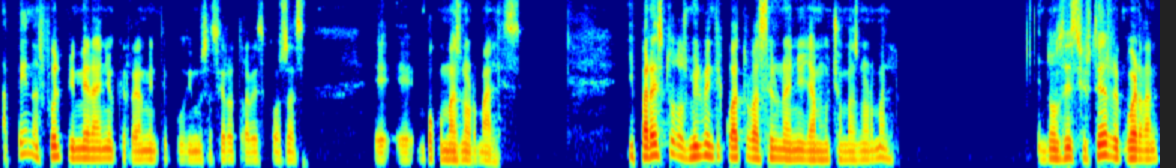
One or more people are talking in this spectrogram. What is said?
apenas fue el primer año que realmente pudimos hacer otra vez cosas eh, eh, un poco más normales. Y para esto, 2024 va a ser un año ya mucho más normal. Entonces, si ustedes recuerdan,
